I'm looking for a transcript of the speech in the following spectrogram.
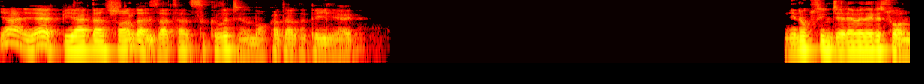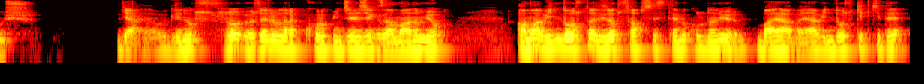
Yani evet bir yerden sonra da zaten sıkılır canım o kadar da değil yani. Linux incelemeleri sormuş. Ya Linux'u özel olarak kurup inceleyecek zamanım yok. Ama Windows'ta Linux subsistemi kullanıyorum. Baya baya Windows gitgide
